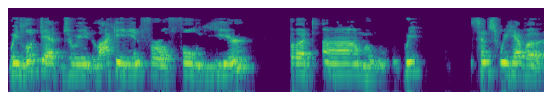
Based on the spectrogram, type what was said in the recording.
We looked at doing, locking in for a full year, but um, we, since we have a,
